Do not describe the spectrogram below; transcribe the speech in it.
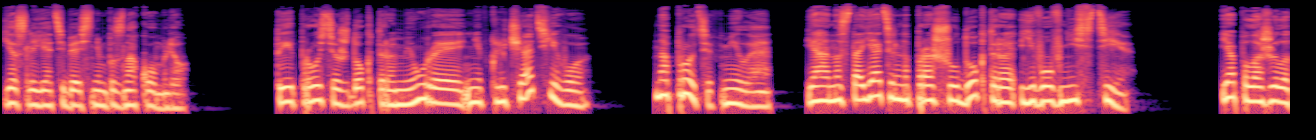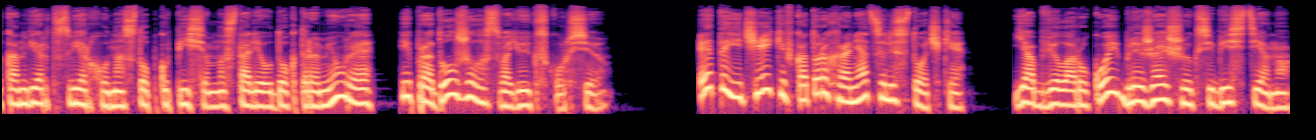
если я тебя с ним познакомлю. Ты просишь доктора Мюррея не включать его? Напротив, милая, я настоятельно прошу доктора его внести». Я положила конверт сверху на стопку писем на столе у доктора Мюррея и продолжила свою экскурсию. Это ячейки, в которых хранятся листочки. Я обвела рукой ближайшую к себе стену.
